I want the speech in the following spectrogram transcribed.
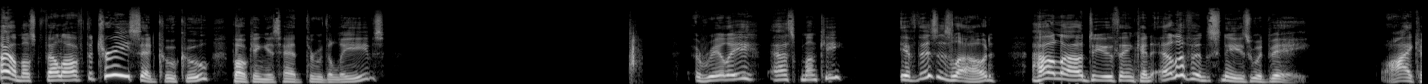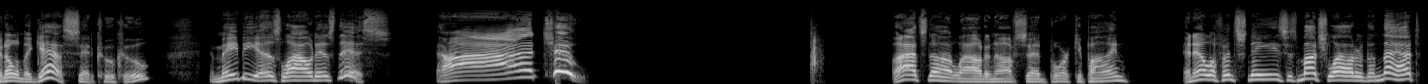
I almost fell off the tree, said Cuckoo, poking his head through the leaves. Really? asked Monkey. If this is loud, how loud do you think an elephant sneeze would be? I can only guess, said Cuckoo. Maybe as loud as this. Ah, choo! That's not loud enough, said Porcupine. An elephant sneeze is much louder than that.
